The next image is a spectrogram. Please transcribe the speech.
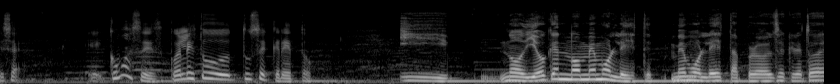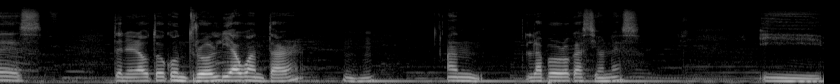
O sea, eh, ¿cómo haces? ¿Cuál es tu, tu secreto? Y no digo que no me moleste, me molesta, pero el secreto es tener autocontrol y aguantar uh -huh. Las provocaciones y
